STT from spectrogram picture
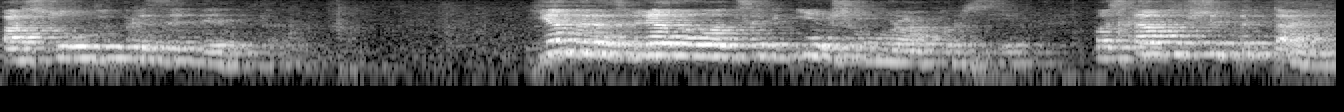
особи президента. Я би розглянула це в іншому ракурсі, поставивши питання.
